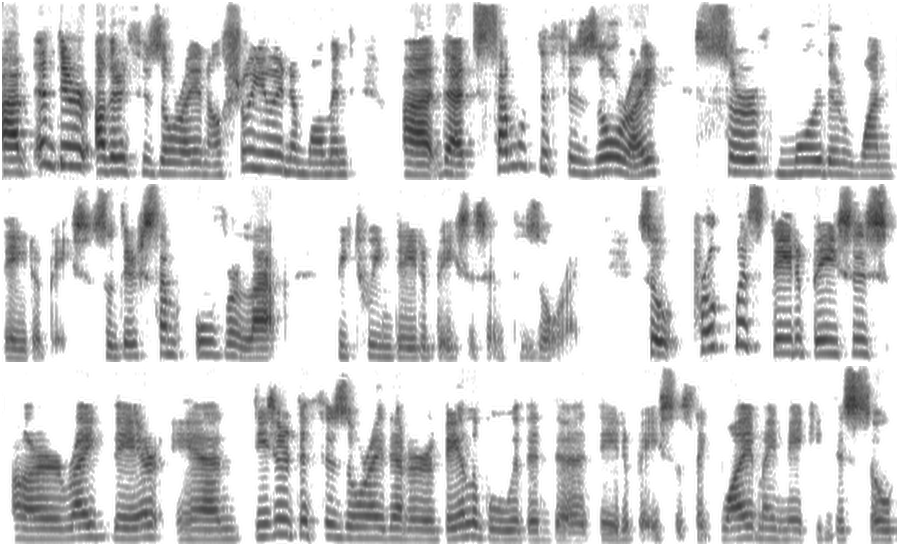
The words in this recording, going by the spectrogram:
Um, and there are other thesauri, and I'll show you in a moment uh, that some of the thesauri serve more than one database. So there's some overlap between databases and thesauri. So ProQuest databases are right there, and these are the thesauri that are available within the databases. Like, why am I making this so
